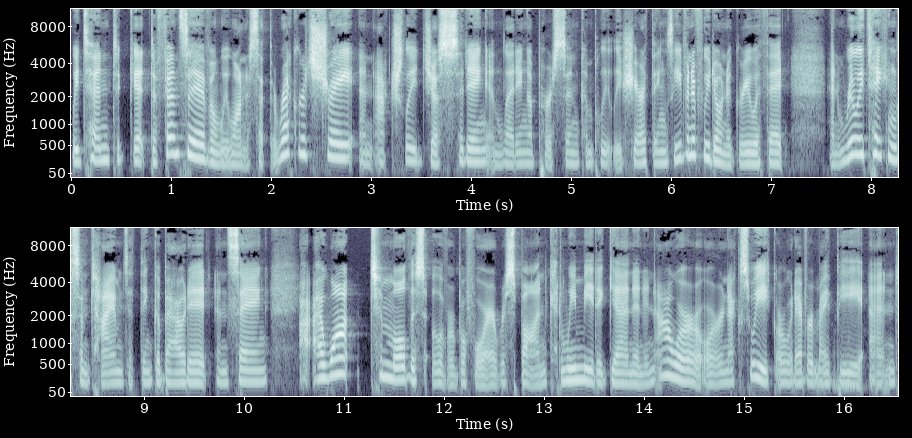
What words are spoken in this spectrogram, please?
We tend to get defensive and we want to set the record straight, and actually just sitting and letting a person completely share things, even if we don't agree with it, and really taking some time to think about it and saying, I, I want to mull this over before I respond. Can we meet again in an hour or next week or whatever it might be? And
